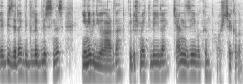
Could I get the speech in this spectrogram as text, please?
ve bizlere bildirilebilirsiniz. Yeni videolarda görüşmek dileğiyle. Kendinize iyi bakın. Hoşçakalın.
